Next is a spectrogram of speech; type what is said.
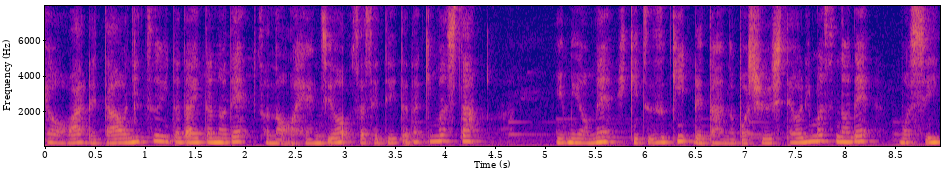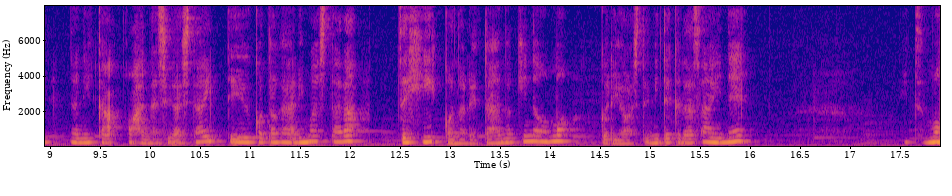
今日はレターを2通いただいたのでそのお返事をさせていただきました。弓嫁引き続きレターの募集しておりますのでもし何かお話がしたいっていうことがありましたら是非このレターの機能もご利用してみてくださいね。いつも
